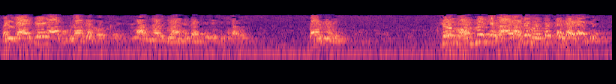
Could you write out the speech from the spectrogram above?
بھائی بیٹھ جائیں، آپ خدا کا خوف کریں۔ آپ نوجوان ہے بیٹھے گئے بیٹھے نہیں جو محمد کے سارا سے محبت کرتا ہے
